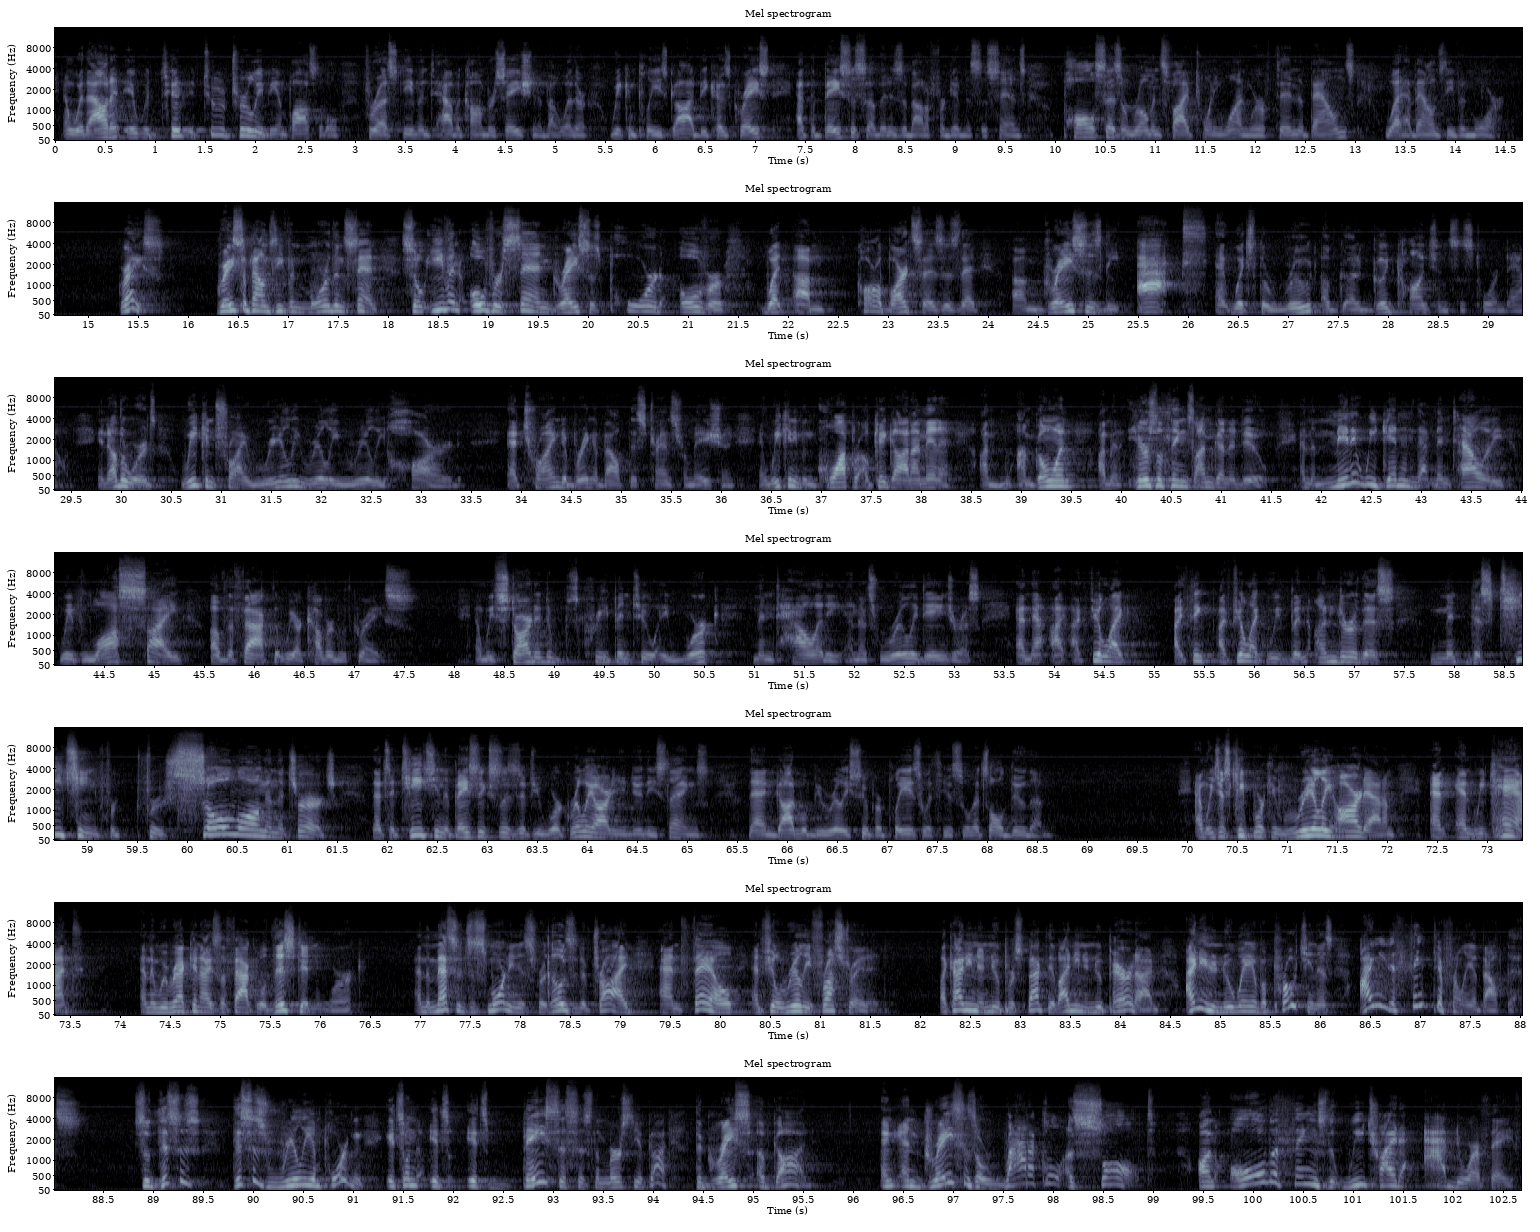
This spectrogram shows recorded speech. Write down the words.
And without it, it would t- t- truly be impossible for us even to have a conversation about whether we can please God because grace at the basis of it is about a forgiveness of sins. Paul says in Romans 5:21, where sin abounds, what abounds even more? Grace. Grace abounds even more than sin. So even over sin, grace is poured over. What um, Karl Barth says is that um, grace is the axe at which the root of a good conscience is torn down. In other words, we can try really, really, really hard at trying to bring about this transformation, and we can even cooperate. Okay, God, I'm in it. I'm, I'm going. I'm in, here's the things I'm going to do. And the minute we get into that mentality, we've lost sight of the fact that we are covered with grace. And we've started to creep into a work mentality, and that's really dangerous. And that I, I feel like I think I feel like we've been under this this teaching for for so long in the church that's a teaching that basically says if you work really hard and you do these things, then God will be really super pleased with you. So let's all do them. And we just keep working really hard at them, and, and we can't. And then we recognize the fact, well, this didn't work. And the message this morning is for those that have tried and failed and feel really frustrated. Like, I need a new perspective. I need a new paradigm. I need a new way of approaching this. I need to think differently about this. So this is this is really important. It's on its its basis is the mercy of God, the grace of God. And, and grace is a radical assault on all the things that we try to add to our faith.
